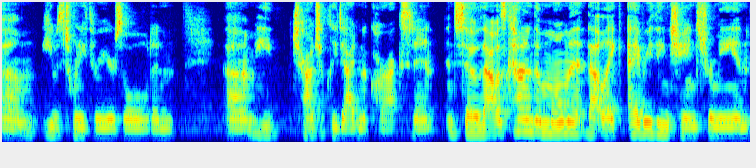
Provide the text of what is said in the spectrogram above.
Um, he was 23 years old and um, he tragically died in a car accident. And so that was kind of the moment that like everything changed for me. And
